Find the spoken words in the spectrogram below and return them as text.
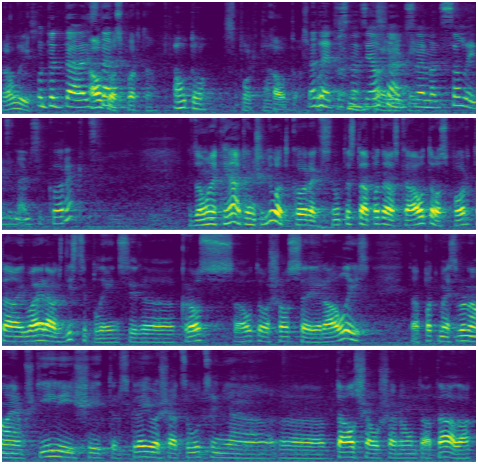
rallīs. Un tad tā tad, Autosportā. Auto sportā. Autosportā. tādēļ tas mans Tā jautājums, vai mans salīdzinājums ir korekts? Es domāju, ka, jā, ka viņš ir ļoti korekts. Nu, tas tāpatās kā autosportā ir vairākas disciplīnas. Ir uh, cross, autošosei, rallijas. Tāpat mēs runājam par šķīvīšu, tur skrejošā cūciņā, uh, tālšaušana un tā tālāk.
